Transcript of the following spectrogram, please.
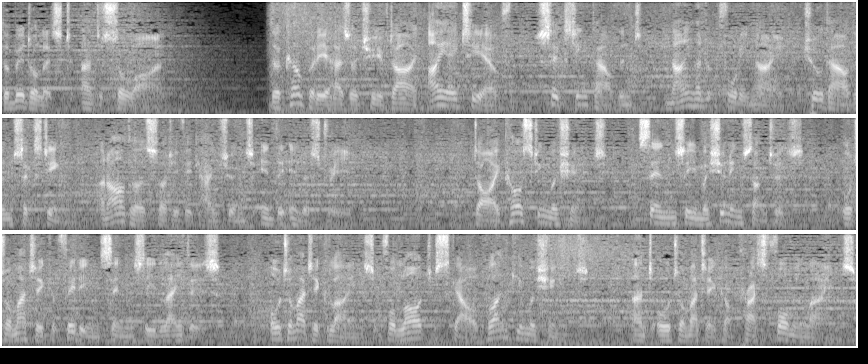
the Middle East, and so on. The company has achieved IATF 16949 2016 and other certifications in the industry. Die casting machines, CNC machining centers, automatic feeding CNC lathes, automatic lines for large-scale blanking machines, and automatic press forming lines.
